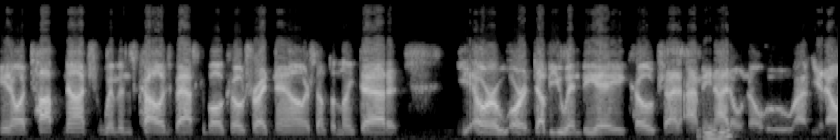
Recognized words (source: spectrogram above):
you know, a top-notch women's college basketball coach right now, or something like that, or or a WNBA coach, I, I mean, I Mhm. don't know who. uh, You know,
